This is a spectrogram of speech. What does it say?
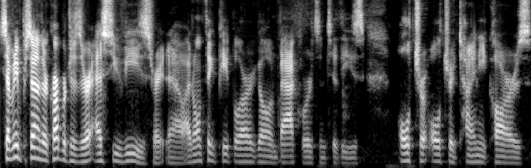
70% of their car purchases are SUVs right now. I don't think people are going backwards into these ultra, ultra tiny cars.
